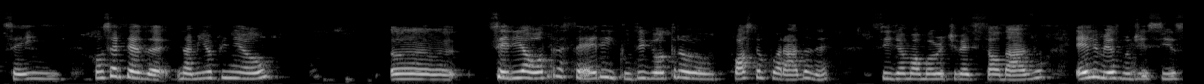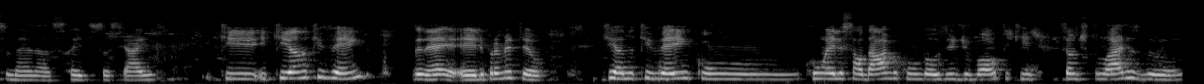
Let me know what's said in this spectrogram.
Sem, com certeza, na minha opinião, uh, seria outra série, inclusive outra pós-temporada, né? Se Jamal Murray tivesse saudável. Ele mesmo disse isso, né, nas redes sociais. Que, e que ano que vem, né, ele prometeu que ano que vem, com, com ele saudável, com o Dozier de volta, que são titulares do,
